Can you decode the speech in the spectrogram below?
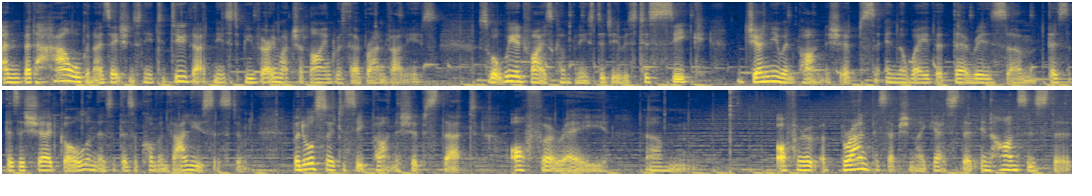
And, but how organizations need to do that needs to be very much aligned with their brand values. So what we advise companies to do is to seek genuine partnerships in the way that there is um, there's, there's a shared goal and there's, there's a common value system, but also to seek partnerships that offer a um, offer a brand perception, I guess, that enhances the,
